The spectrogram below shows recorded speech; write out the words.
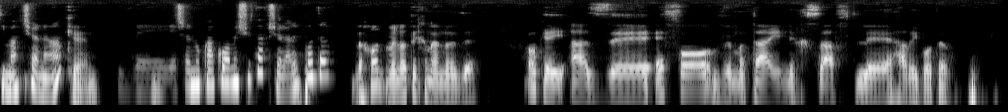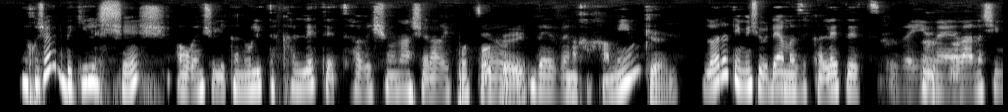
כמעט שנה, כן ויש לנו קעקוע משותף של הארי פוטר. נכון ולא תכננו את זה. אוקיי אז uh, איפה ומתי נחשפת להארי פוטר? אני חושבת בגיל 6 ההורים שלי קנו לי את הקלטת הראשונה של הארי פוטר אוקיי. באבן החכמים. כן לא יודעת אם מישהו יודע מה זה קלטת ואם אה, לאנשים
